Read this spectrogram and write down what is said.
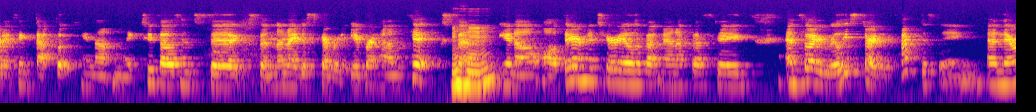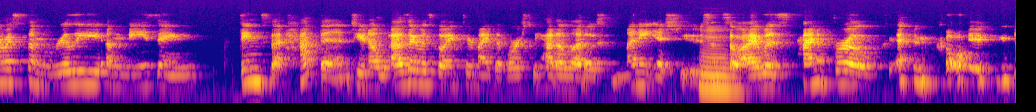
And I think that book came out in like 2006. And then I discovered Abraham Hicks and, Mhm. you know, all their material about manifesting. And so I really started practicing. And there was some really amazing things that happened. You know, as I was going through my divorce, we had a lot of money issues. And so Mm. I was kind of broke and going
